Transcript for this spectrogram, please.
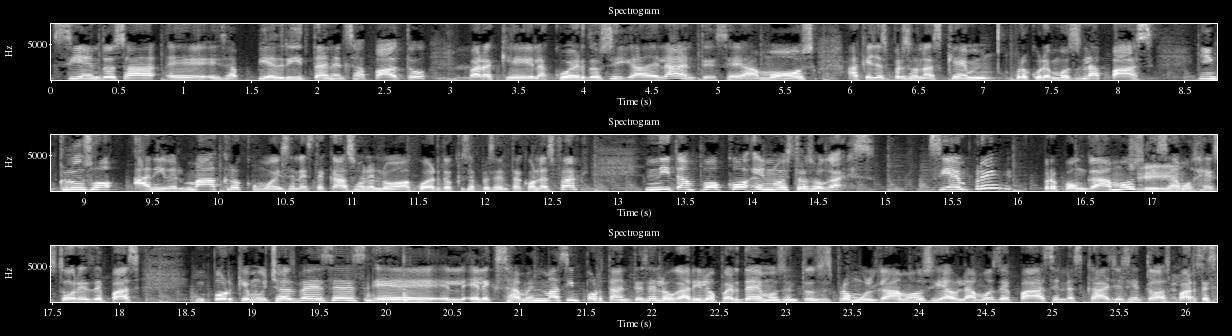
siendo esa, eh, esa piedrita en el zapato para que el acuerdo siga adelante. Seamos aquellas personas que mm, procuremos la paz, incluso a nivel macro, como es en este caso en el nuevo acuerdo que se presenta con las FARC, ni tampoco en nuestros hogares. Siempre propongamos Sí. y seamos gestores de paz, porque muchas veces eh, el, el examen más importante es el hogar y lo perdemos. Entonces promulgamos y hablamos de paz en las calles y en todas En partes,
